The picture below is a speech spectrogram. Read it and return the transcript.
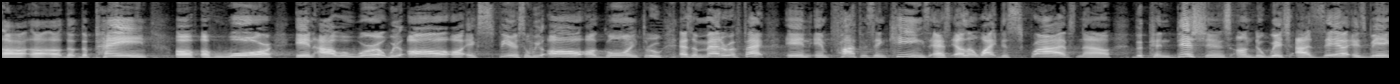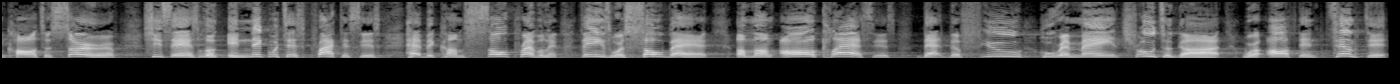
uh, uh, the, the pain of, of war in our world. We all are experiencing, we all are going through. As a matter of fact, in, in Prophets and Kings, as Ellen White describes now, the conditions under which Isaiah is being called to serve, she says, look, iniquitous practices had become so prevalent, things were so bad among all classes that the few who remained true to God were often tempted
